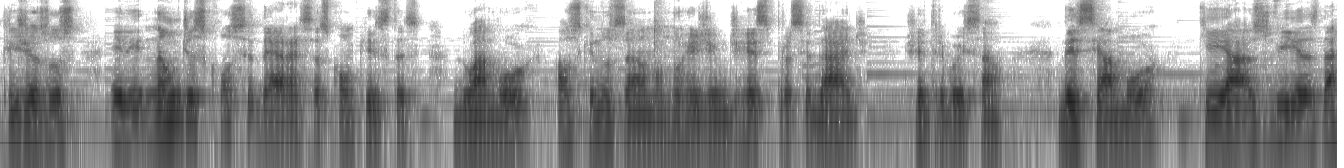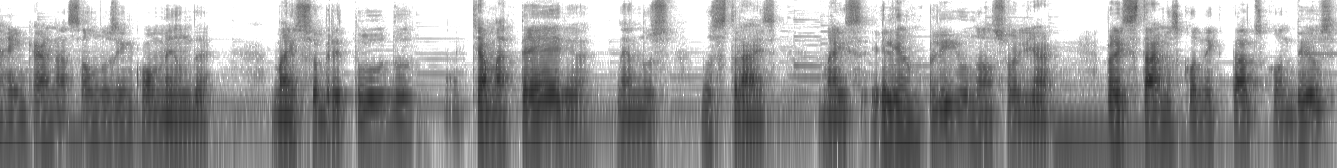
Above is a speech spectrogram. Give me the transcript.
que Jesus ele não desconsidera essas conquistas do amor aos que nos amam no regime de reciprocidade, de retribuição, desse amor que as vias da reencarnação nos encomenda, mas sobretudo que a matéria né, nos, nos traz, mas ele amplia o nosso olhar. Para estarmos conectados com Deus,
